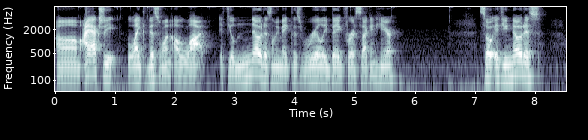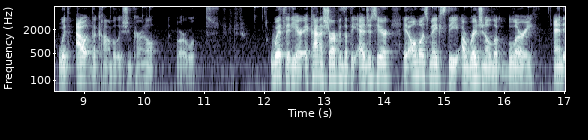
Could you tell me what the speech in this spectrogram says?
Um, I actually like this one a lot. If you'll notice, let me make this really big for a second here. So if you notice, without the convolution kernel, or with it here, it kind of sharpens up the edges here. It almost makes the original look blurry. And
